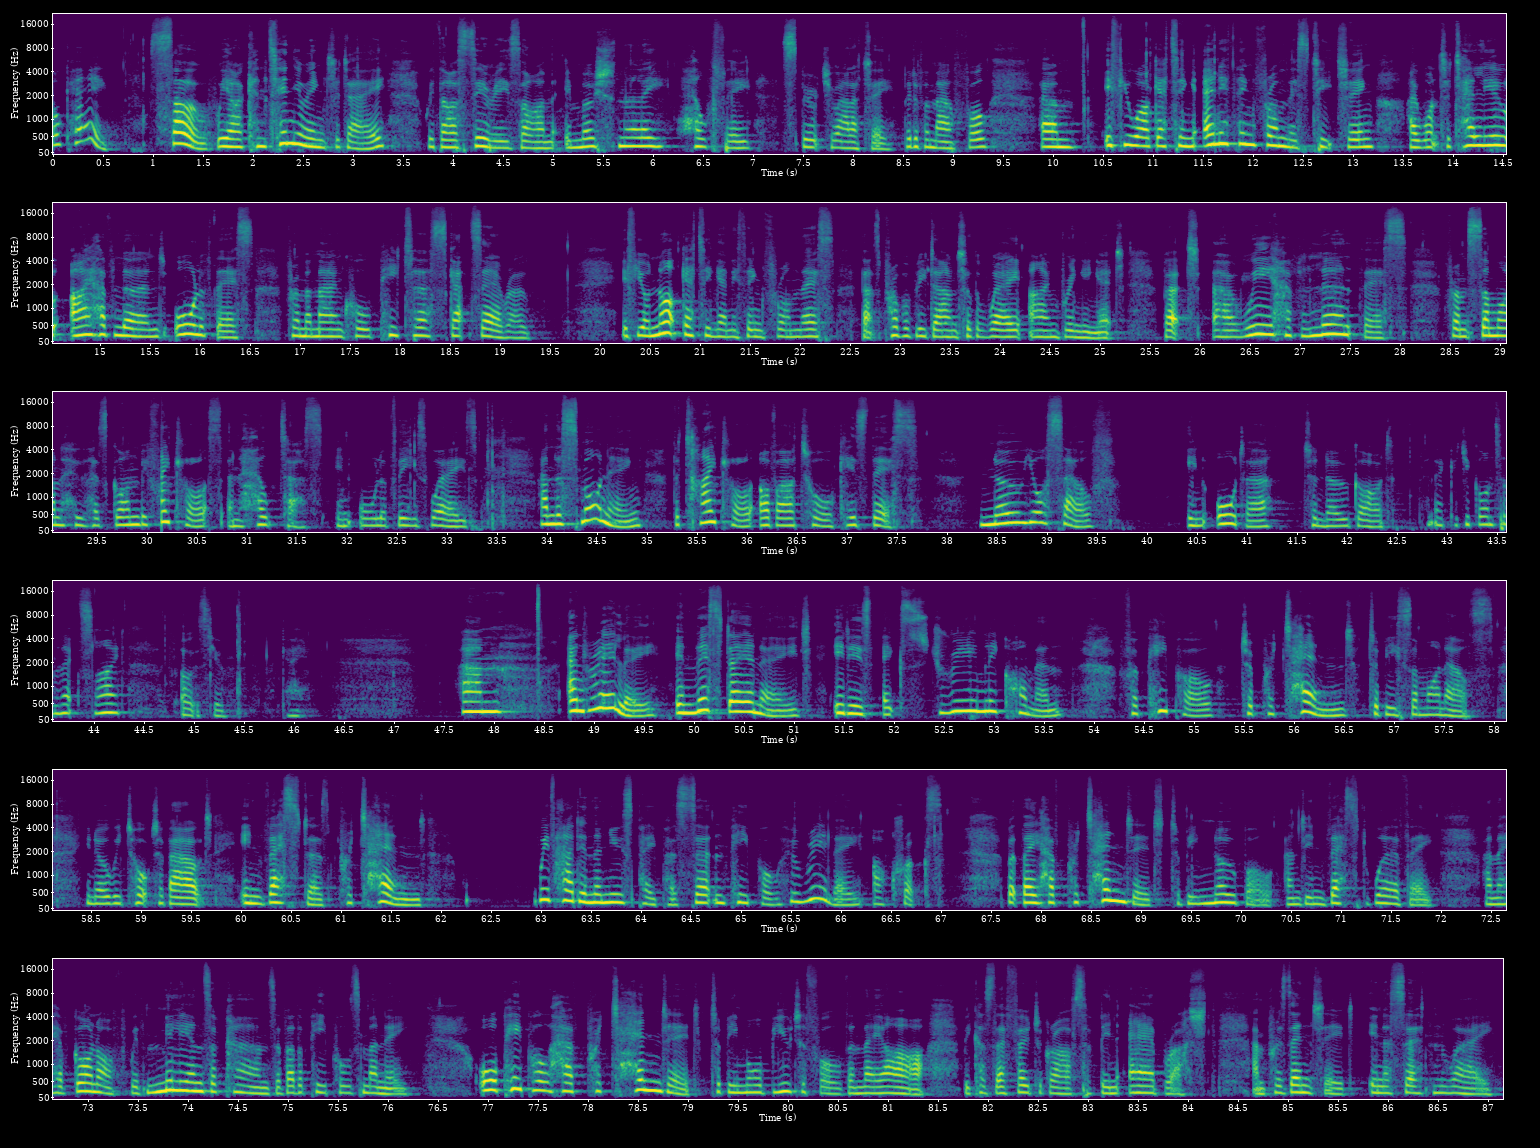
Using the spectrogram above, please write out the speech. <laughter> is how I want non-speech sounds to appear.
Okay, so we are continuing today with our series on emotionally healthy spirituality. Bit of a mouthful. Um, if you are getting anything from this teaching, I want to tell you I have learned all of this from a man called Peter Scazzero. If you're not getting anything from this, that's probably down to the way I'm bringing it. But uh, we have learnt this from someone who has gone before us and helped us in all of these ways. And this morning, the title of our talk is this Know Yourself in Order to Know God. Could you go on to the next slide? Oh, it's you. Okay. Um, and really, in this day and age, it is extremely common for people to pretend to be someone else. You know, we talked about investors pretend. We've had in the newspapers certain people who really are crooks, but they have pretended to be noble and invest worthy, and they have gone off with millions of pounds of other people's money. Or people have pretended to be more beautiful than they are because their photographs have been airbrushed and presented in a certain way.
